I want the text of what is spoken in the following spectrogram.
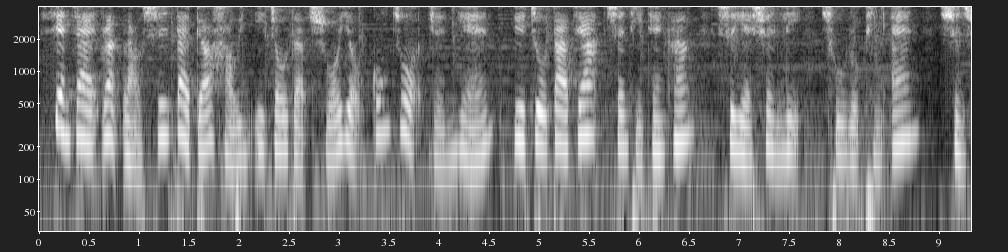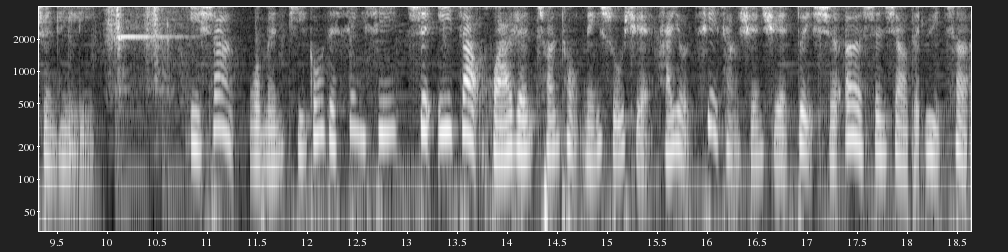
现在让老师代表好运一周的所有工作人员，预祝大家身体健康，事业顺利，出入平安，顺顺利利。以上我们提供的信息是依照华人传统民俗学还有气场玄学对十二生肖的预测，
